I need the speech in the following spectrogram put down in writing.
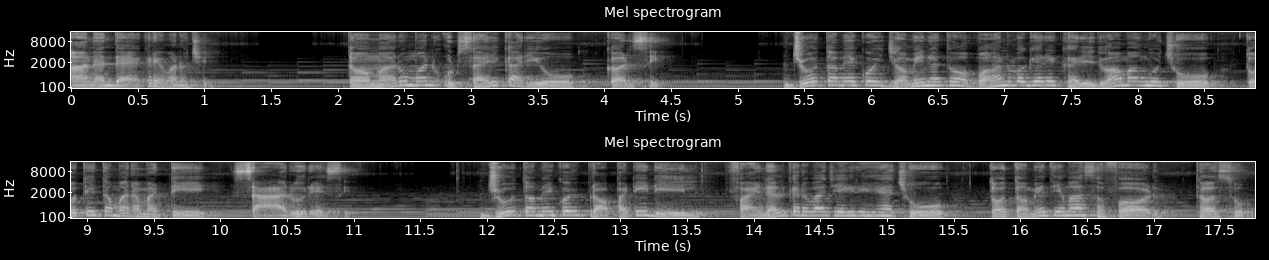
આનંદદાયક રહેવાનો છે. તમારું મન ઉત્સાહી કાર્યો કરશે. જો તમે કોઈ જમીન અથવા વાહન વગેરે ખરીદવા માંગો છો, તો તે તમારા માટે સારું રહેશે. જો તમે કોઈ પ્રોપર્ટી ડીલ ફાઇનલ કરવા જઈ રહ્યા છો, તો તમે તેમાં સફળ થશો.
